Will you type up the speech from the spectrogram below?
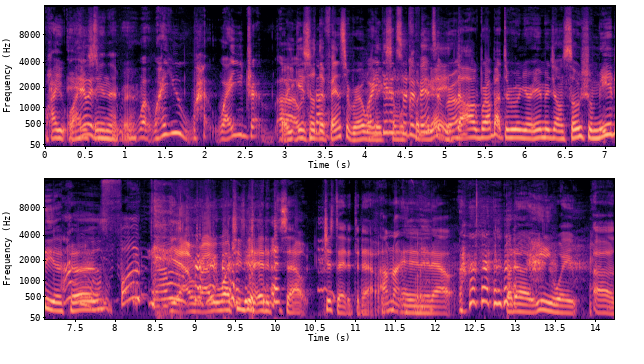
Why you why Anyways, you saying that, bro? Why, why you? Why, why you? Dra- uh, Why you get so it defensive, bro, Why when you they- getting so someone call you defensive, gay? bro? Dog, bro, I'm about to ruin your image on social media, Oh, cuz. fuck, bro. Yeah, right. Watch, he's gonna edit this out. Just edit it out. I'm not editing it out. But uh, anyway, uh,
